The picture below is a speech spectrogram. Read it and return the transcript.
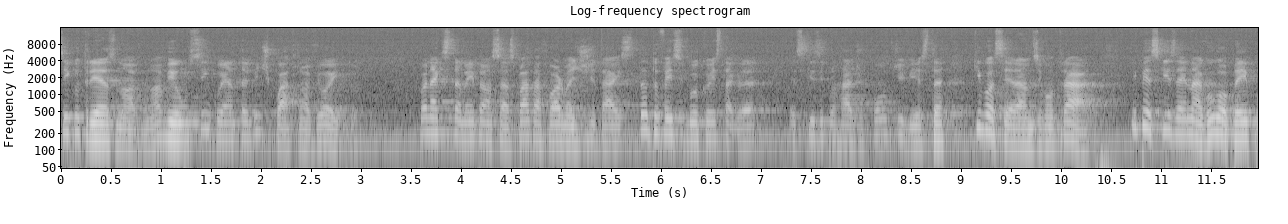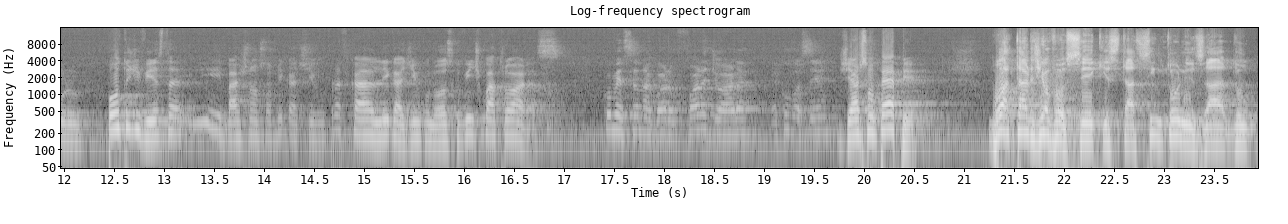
53991 50 24 98. Conecte-se também para nossas plataformas digitais, tanto o Facebook ou o Instagram. Pesquise por Rádio Ponto de Vista, que você irá nos encontrar. E pesquise aí na Google Play por Ponto de Vista e baixe nosso aplicativo para ficar ligadinho conosco 24 horas. Começando agora Fora de Hora, é com você, Gerson Pepe. Boa tarde a você que está sintonizado,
